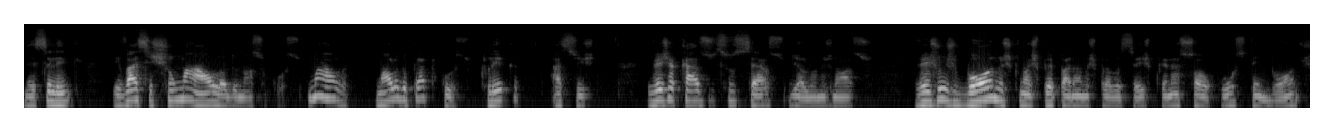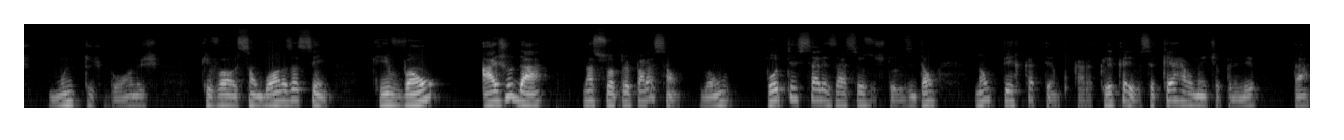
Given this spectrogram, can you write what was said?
nesse link e vai assistir uma aula do nosso curso. Uma aula, uma aula do próprio curso. Clica, assista. Veja casos de sucesso de alunos nossos. Veja os bônus que nós preparamos para vocês, porque não é só o curso, tem bônus, muitos bônus, que vão, são bônus assim, que vão ajudar na sua preparação, vão potencializar seus estudos. Então, não perca tempo, cara. Clica aí. Você quer realmente aprender? Tá?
